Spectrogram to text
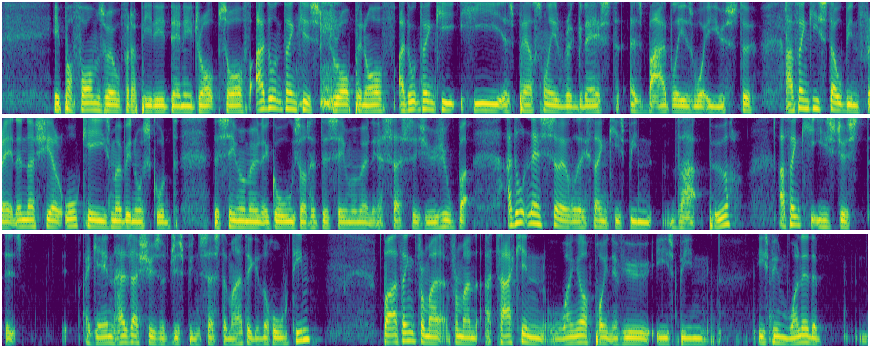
he performs well for a period, then he drops off. I don't think he's dropping off. I don't think he he has personally regressed as badly as what he used to. I think he's still been threatening this year. Okay, he's maybe not scored the same amount of goals or had the same amount of assists as usual, but I don't necessarily think he's been that poor. I think he's just again his issues have just been systematic of the whole team. But I think from a from an attacking winger point of view, he's been he's been one of the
